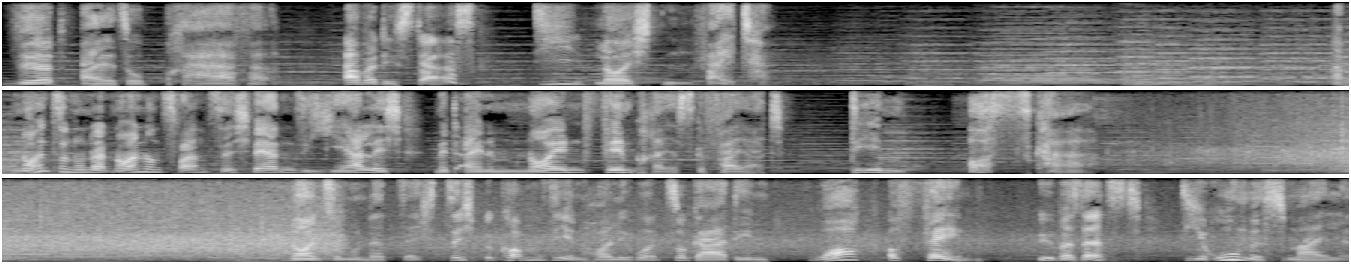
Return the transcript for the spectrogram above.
wird also braver. Aber die Stars, die leuchten weiter. Ab 1929 werden sie jährlich mit einem neuen Filmpreis gefeiert, dem Oscar. 1960 bekommen sie in Hollywood sogar den Walk of Fame, übersetzt die Ruhmesmeile.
